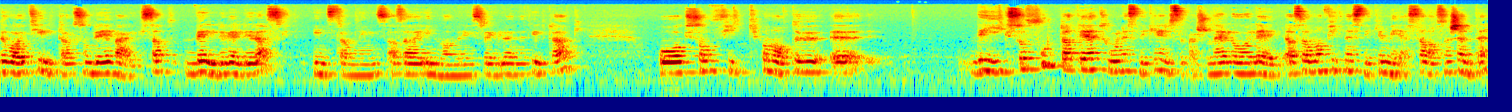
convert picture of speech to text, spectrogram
Det var jo tiltak som ble iverksatt veldig, veldig raskt. Innstramnings, altså innvandringsregulerende tiltak. Og som fikk på en måte eh, det gikk så fort at jeg tror nesten ikke helsepersonell og lege altså Man fikk nesten ikke med seg hva som skjedde.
